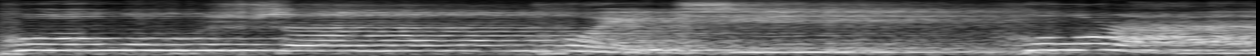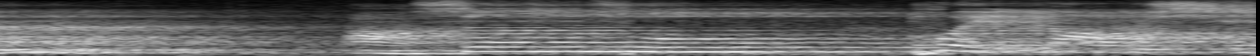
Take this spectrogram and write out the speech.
忽生退心，忽然啊生出退道心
